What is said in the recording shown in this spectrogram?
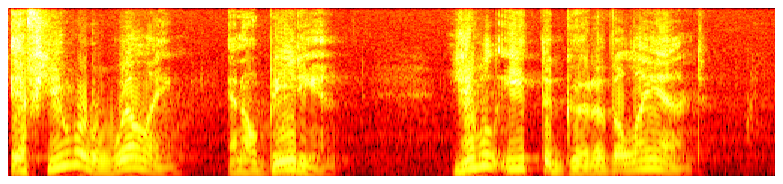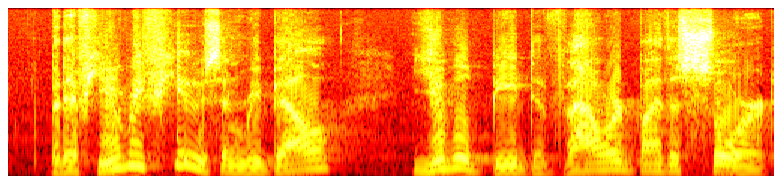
If you are willing and obedient, you will eat the good of the land. But if you refuse and rebel, you will be devoured by the sword,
